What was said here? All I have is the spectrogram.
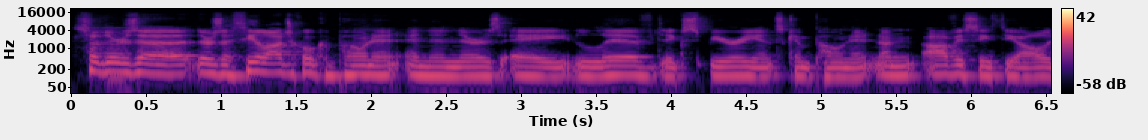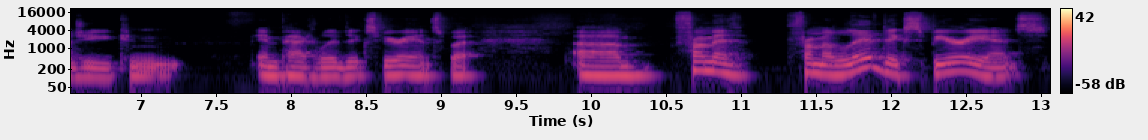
so there's a there's a theological component, and then there's a lived experience component, and obviously theology can impact lived experience, but um, from a from a lived experience,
